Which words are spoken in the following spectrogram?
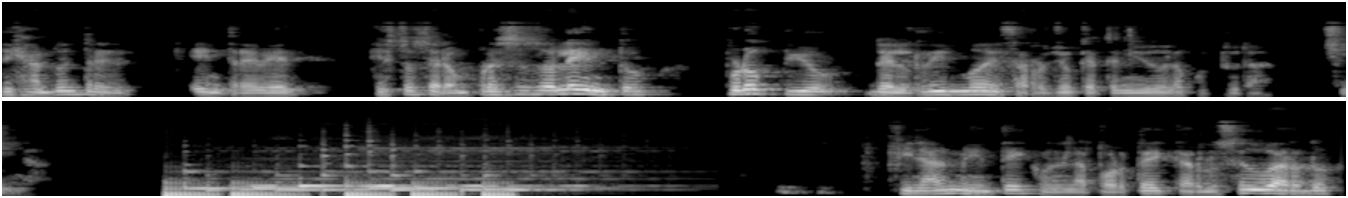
dejando entrever que esto será un proceso lento propio del ritmo de desarrollo que ha tenido la cultura china. Finalmente, con el aporte de Carlos Eduardo,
